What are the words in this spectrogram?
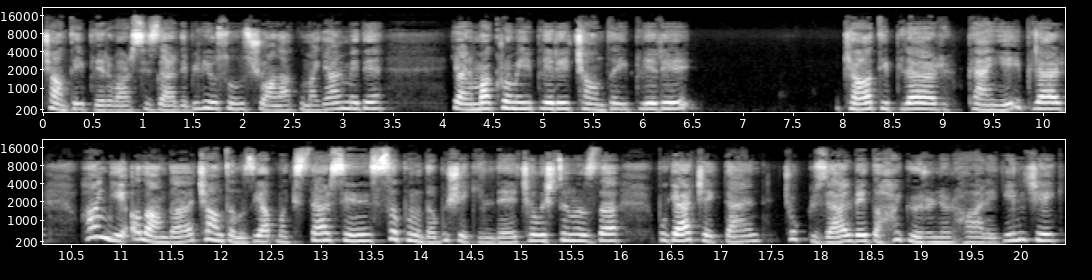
çanta ipleri var. Sizler de biliyorsunuz şu an aklıma gelmedi. Yani makrome ipleri, çanta ipleri, kağıt ipler, penye ipler hangi alanda çantanızı yapmak isterseniz sapını da bu şekilde çalıştığınızda bu gerçekten çok güzel ve daha görünür hale gelecek.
